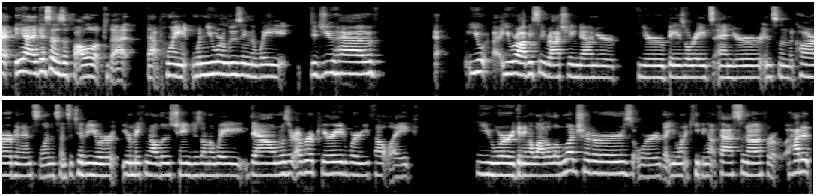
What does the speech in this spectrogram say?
I, yeah i guess as a follow-up to that that point when you were losing the weight did you have you you were obviously ratcheting down your your basal rates and your insulin the carb and insulin sensitivity. You're you're making all those changes on the way down. Was there ever a period where you felt like you were getting a lot of low blood sugars or that you weren't keeping up fast enough or how did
